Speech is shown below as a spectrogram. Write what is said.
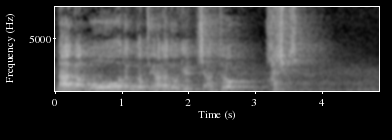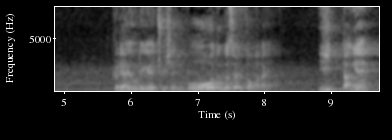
나아가 모든 것 중 하나도 잃지 않도록 하십시오. 그래야 우리에게 주신 모든 것을 동원하여 이 땅에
